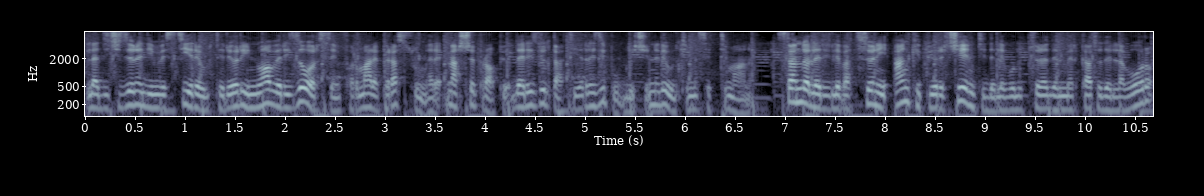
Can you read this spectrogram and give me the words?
La decisione di investire ulteriori nuove risorse in formare per assumere nasce proprio dai risultati resi pubblici nelle ultime settimane. Stando alle rilevazioni anche più recenti dell'evoluzione del mercato del lavoro,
